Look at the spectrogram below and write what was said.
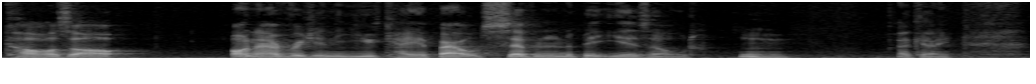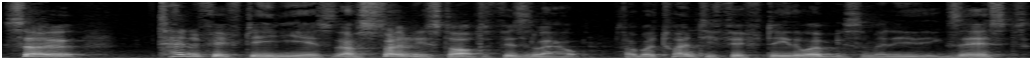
cars are, on average, in the UK, about seven and a bit years old. Hmm. Okay, so 10 or 15 years, they'll slowly start to fizzle out. So by 2050, there won't be so many that exist.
